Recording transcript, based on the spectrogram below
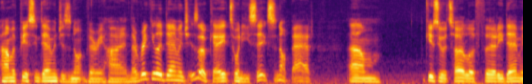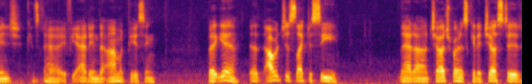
armor piercing damage is not very high. And their regular damage is okay, 26, not bad. Um, gives you a total of 30 damage uh, if you add in the armor piercing. But yeah, uh, I would just like to see that uh, charge bonus get adjusted.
